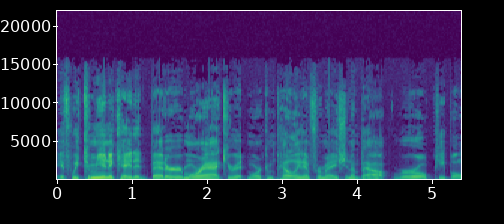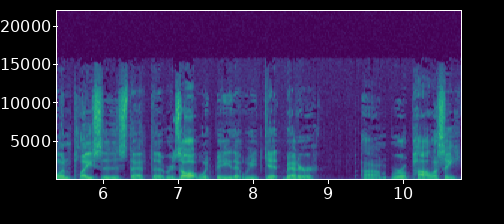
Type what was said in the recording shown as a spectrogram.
if we communicated better, more accurate, more compelling information about rural people and places, that the result would be that we'd get better um, rural policy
